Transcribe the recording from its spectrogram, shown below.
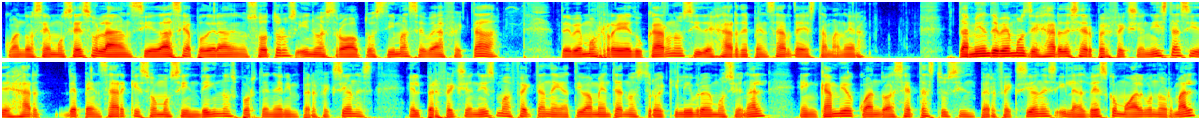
Cuando hacemos eso, la ansiedad se apodera de nosotros y nuestra autoestima se ve afectada. Debemos reeducarnos y dejar de pensar de esta manera. También debemos dejar de ser perfeccionistas y dejar de pensar que somos indignos por tener imperfecciones. El perfeccionismo afecta negativamente a nuestro equilibrio emocional. En cambio, cuando aceptas tus imperfecciones y las ves como algo normal,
